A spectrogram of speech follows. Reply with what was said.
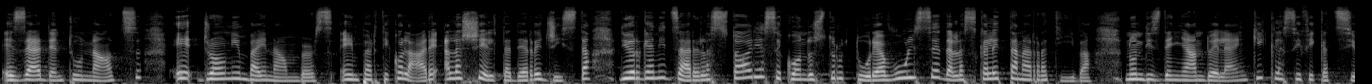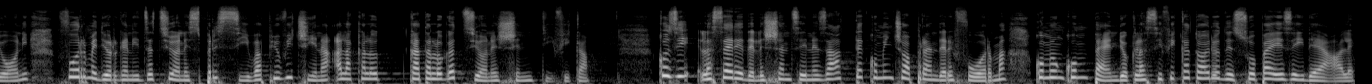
e Zed and Two Nuts e Drowning by Numbers, e in particolare alla scelta del regista di organizzare la storia secondo strutture avulse dalla scaletta narrativa, non disdegnando elenchi, classificazioni, forme di organizzazione espressiva più vicina alla calo- catalogazione scientifica. Così la serie delle scienze inesatte cominciò a prendere forma come un compendio classificatorio del suo paese ideale,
